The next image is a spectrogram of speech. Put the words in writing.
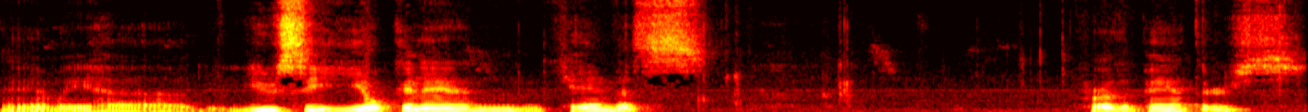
And we have Jussi Jokinen canvas for the Panthers.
